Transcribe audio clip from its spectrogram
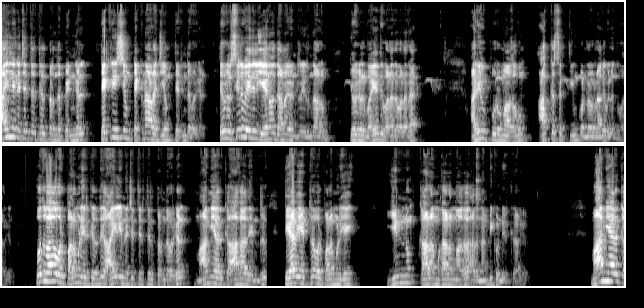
ஆயில்ய நட்சத்திரத்தில் பிறந்த பெண்கள் டெக்னீசியம் டெக்னாலஜியும் தெரிந்தவர்கள். இவர்கள் சிறு வயதில் ஏனோ தானோ என்று இருந்தாலும் இவர்கள் வயது வளர வளர அறிவுபூர்வமாகவும் ஆக்க சக்தியும் கொண்டவர்களாக விளங்குவார்கள். பொதுவாக ஒரு பழமொழி இருக்கிறது ஆயிலியம் நட்சத்திரத்தில் பிறந்தவர்கள் மாமியாருக்கு ஆகாது என்று தேவையற்ற ஒரு பழமொழியை இன்னும் காலம் காலமாக அதை நம்பிக்கொண்டிருக்கிறார்கள். மாமியாருக்கு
